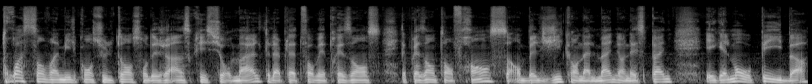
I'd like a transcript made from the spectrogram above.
320 000 consultants sont déjà inscrits sur Malte. La plateforme est, est présente en France, en Belgique, en Allemagne en Espagne et également aux Pays-Bas.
